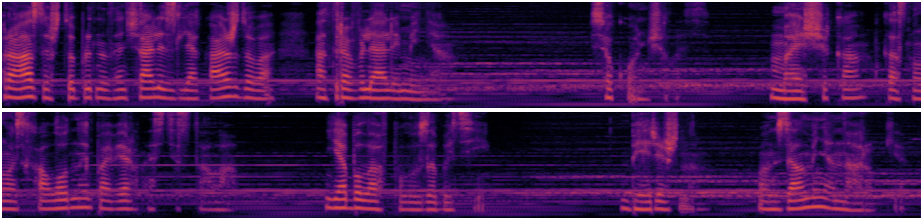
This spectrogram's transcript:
Фразы, что предназначались для каждого, отравляли меня. Все кончилось. Моя щека коснулась холодной поверхности стола. Я была в полузабытии. Бережно он взял меня на руки —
